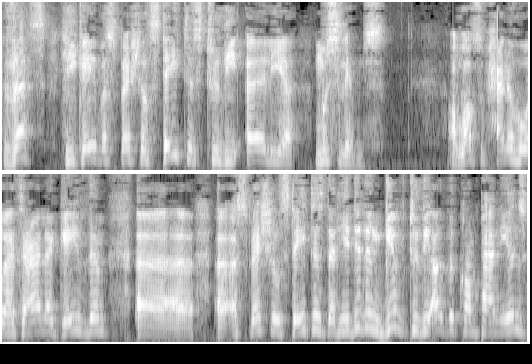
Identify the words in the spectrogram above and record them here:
Thus, He gave a special status to the earlier Muslims. Allah subhanahu wa ta'ala gave them uh, a special status that He didn't give to the other companions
